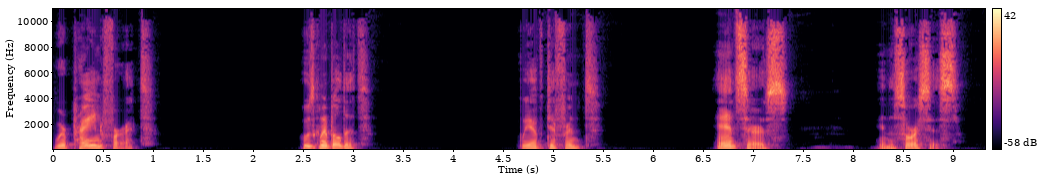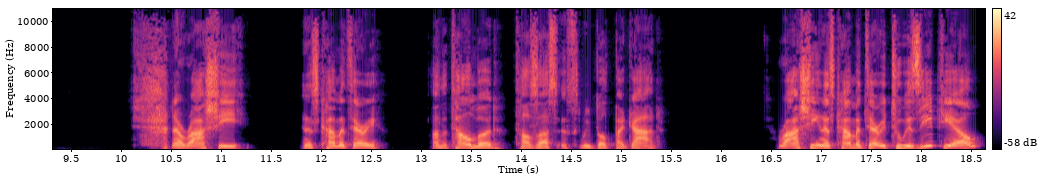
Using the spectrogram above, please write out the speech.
We're praying for it. Who's going to build it? We have different answers in the sources. Now Rashi, in his commentary on the Talmud, tells us it's going to be built by God. Rashi, in his commentary to Ezekiel,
